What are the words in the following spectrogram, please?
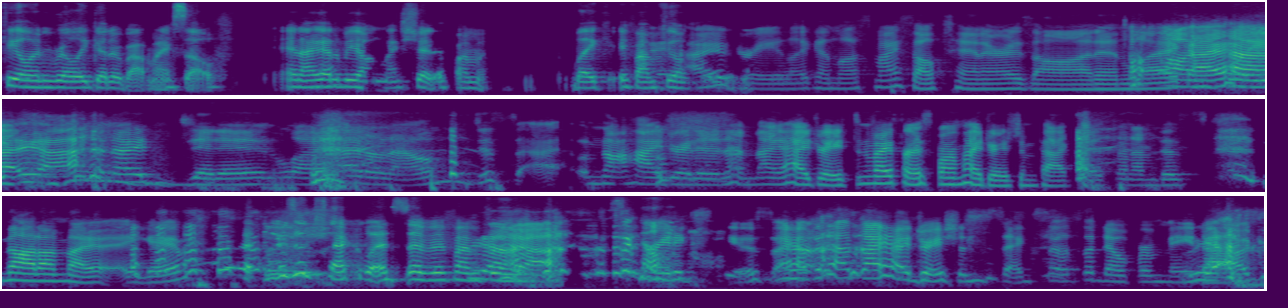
feeling really good about myself. And I gotta be on my shit if I'm like if I'm I, feeling I agree. Like unless my self tanner is on and like I had, yeah, and I didn't like I don't know, just I, I'm not hydrated and my hydration, my 1st Phorm hydration packets, and I'm just not on my A game. There's a checklist of if I'm feeling Yeah. That's a great excuse. I haven't had my hydration stick, so it's a no from me, Yeah. dog.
